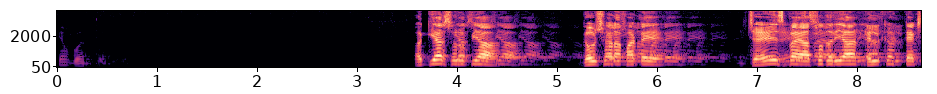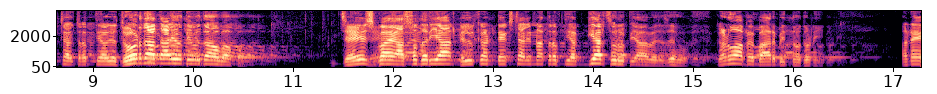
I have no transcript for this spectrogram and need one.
કેમ બંધ થઈ ગયું અગિયારસો રૂપિયા ગૌશાળા માટે જયેશભાઈ આસોદરિયા નીલકંઠ ટેક્સટાઇલ તરફથી આવજો જોરદાર તાળીઓથી વધાવો બાપા. જયેશભાઈ આસોદરિયા નીલકંઠ ટેક્સટાઇલ એમના તરફથી અગિયારસો રૂપિયા આવે છે. ઘણું આપે બાર બીજનો ધણી. અને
